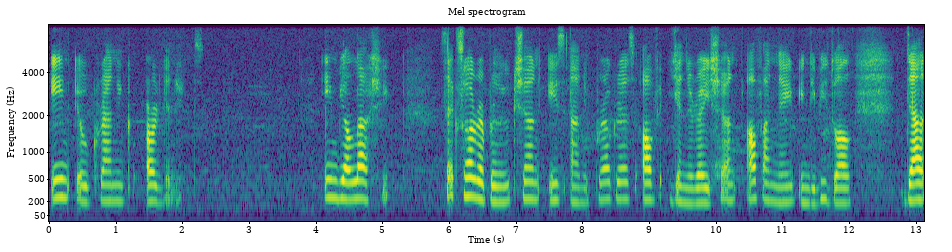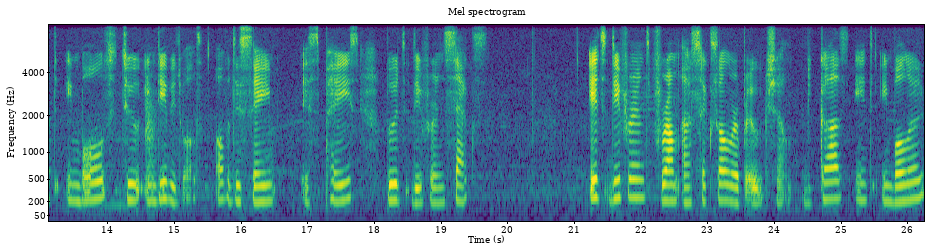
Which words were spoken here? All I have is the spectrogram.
in eukaryotic organisms. In biology, sexual reproduction is an progress of generation of an individual that involves two individuals of the same species but different sex. It's different from a sexual reproduction because it involves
